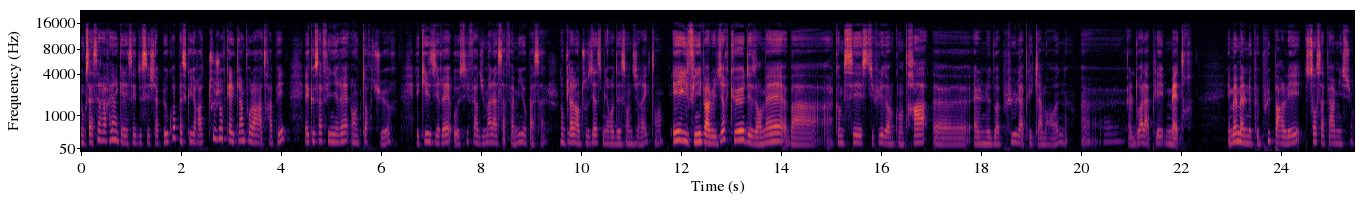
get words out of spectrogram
Donc ça sert à rien qu'elle essaye de s'échapper ou quoi, parce qu'il y aura toujours quelqu'un pour la rattraper et que ça finirait en torture et qu'ils iraient aussi faire du mal à sa famille au passage. Donc là, l'enthousiasme y redescend direct. Hein. Et il finit par lui dire que désormais, bah, comme c'est stipulé dans le contrat, euh, elle ne doit plus l'appeler Cameron, euh, elle doit l'appeler maître. Et même elle ne peut plus parler sans sa permission.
